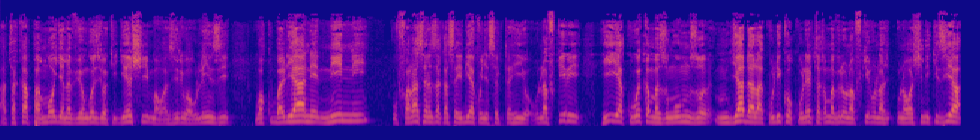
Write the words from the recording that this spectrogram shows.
atakaa pamoja na viongozi wa kijeshi, mawaziri wa ulinzi, wakubaliane nini Ufaransa inaweza kasaidia kwenye sekta hiyo. Unafikiri hii ya kuweka mazungumzo mjadala kuliko kuleta kama vile unafikiri unawashinikizia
